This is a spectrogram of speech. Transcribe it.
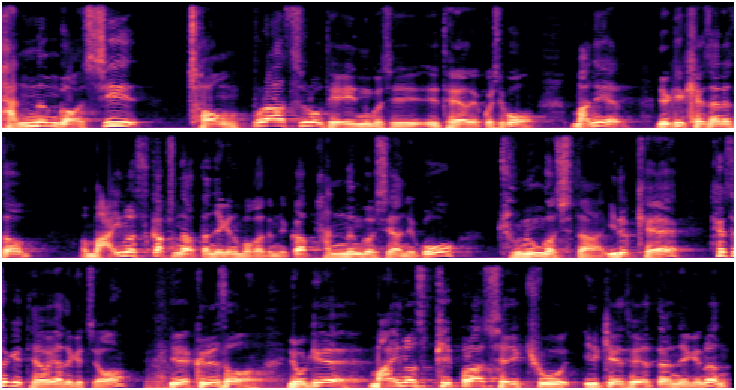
받는 것이 정 플러스로 되어 있는 것이 돼야 될 것이고 만약에 여기 계산해서 마이너스 값이 나왔다는 얘기는 뭐가 됩니까? 받는 것이 아니고 주는 것이다. 이렇게 해석이 되어야 되겠죠. 예, 그래서 여기에 마이너스 P 플러스 JQ 이렇게 되었다는 얘기는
